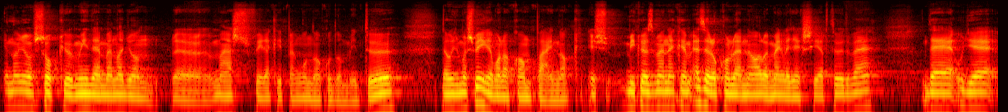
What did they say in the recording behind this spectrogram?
én nagyon sok mindenben nagyon másféleképpen gondolkodom, mint ő, de úgy most vége van a kampánynak, és miközben nekem ezer okom lenne arra, hogy meg legyek sértődve, de ugye,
